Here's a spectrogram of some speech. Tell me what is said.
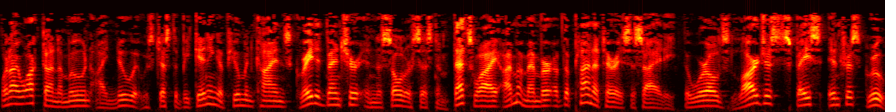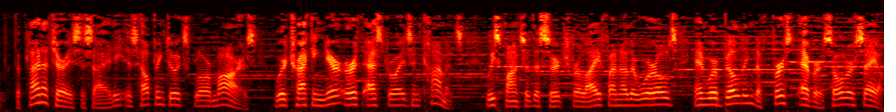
When I walked on the moon, I knew it was just the beginning of humankind's great adventure in the solar system. That's why I'm a member of the Planetary Society, the world's largest space interest group. The Planetary Society is helping to explore Mars. We're tracking near Earth asteroids and comets we sponsor the search for life on other worlds, and we're building the first ever solar sail.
